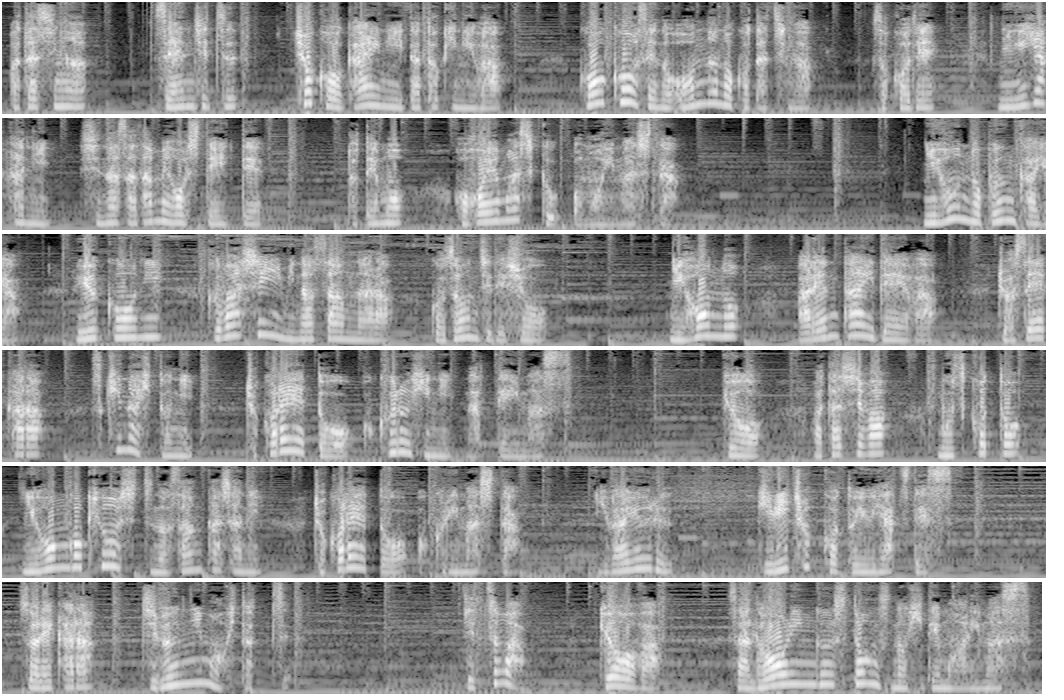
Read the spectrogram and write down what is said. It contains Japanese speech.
私が先日チョコを買いにいた時には、高校生の女の子たちがそこで賑やかに品定めをしていて、とても微笑ましく思いました。日本の文化や流行に詳しい皆さんならご存知でしょう。日本のバレンタイデーは女性から好きな人にチョコレートを贈る日になっています。今日私は息子と日本語教室の参加者にチョコレートを贈りました。いわゆるギリチョコというやつです。それから自分にも一つ。実は今日はザ・ローリング・ストーンズの日でもあります。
